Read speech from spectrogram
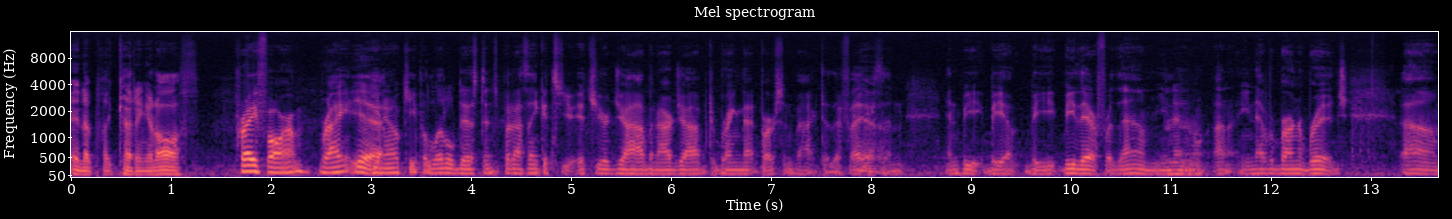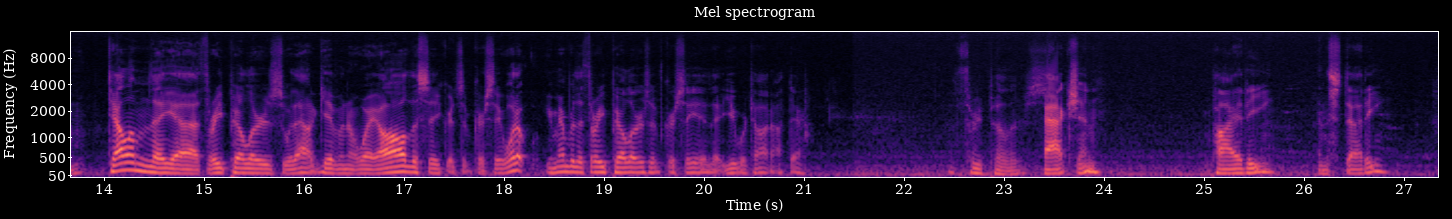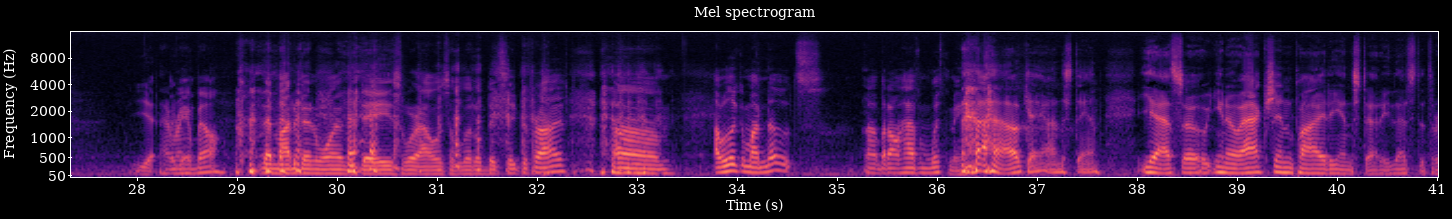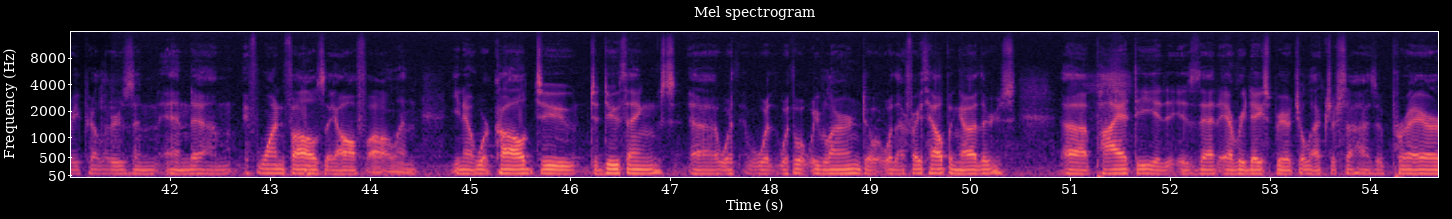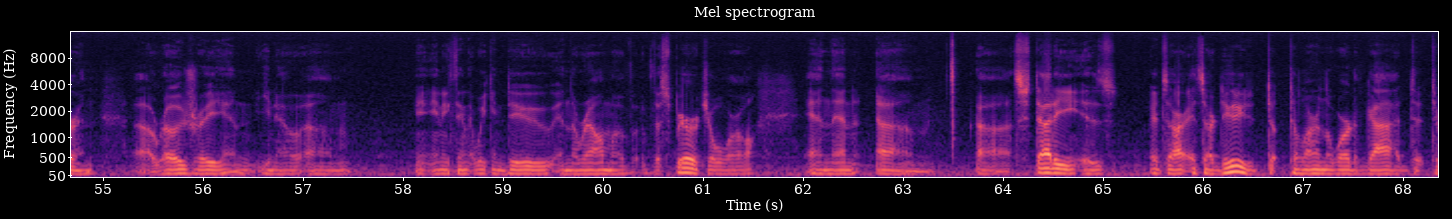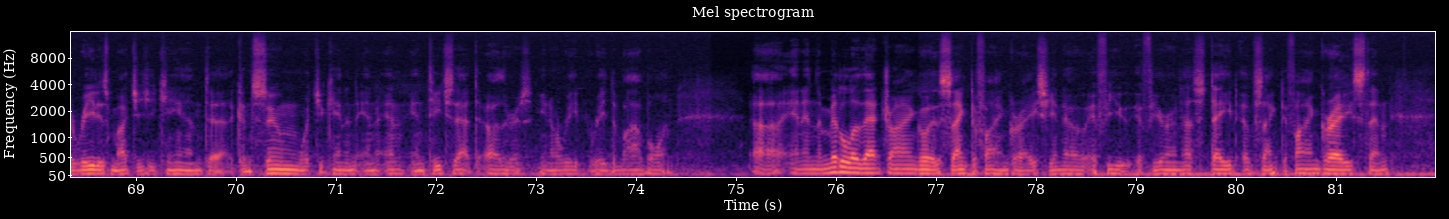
end up like cutting it off. Pray for them, right? Yeah. You know, keep a little distance, but I think it's it's your job and our job to bring that person back to their faith Yeah. and and be be a, be be there for them. You know, uh, you never burn a bridge. Um, tell them the uh, three pillars without giving away all the secrets of Cursillo. What you remember the three pillars of Cursillo that you were taught out there? Three pillars. Action, piety, and study. Yeah, That ring a bell? that might have been one of the days where I was a little bit sleep deprived. Um, I would look at my notes, uh, but I don't have them with me. okay, I understand. Yeah, so you know, action, piety, and study—that's the three pillars. And and um, if one falls, they all fall. And you know, we're called to to do things uh, with, with with what we've learned, or with our faith, helping others. Uh, piety is that everyday spiritual exercise of prayer and uh, rosary, and you know. Um, anything that we can do in the realm of, of the spiritual world, and then um, uh, study is it's our it's our duty to, to learn the Word of God, to, to read as much as you can, to consume what you can, and, and, and, and teach that to others. You know, read read the Bible, and uh, and in the middle of that triangle is sanctifying grace. You know, if you if you're in a state of sanctifying grace, then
